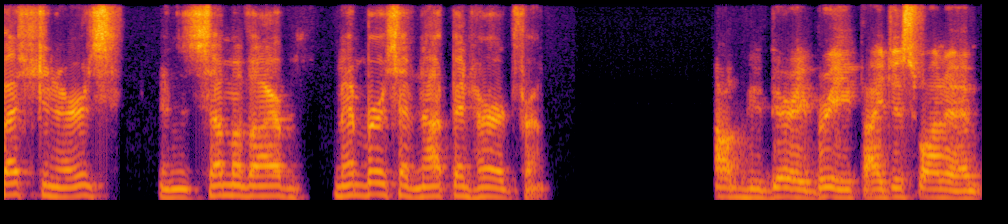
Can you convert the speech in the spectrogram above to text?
questioners, and some of our members have not been heard from. I'll be very brief. I just want to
